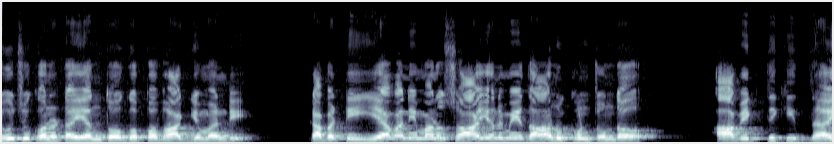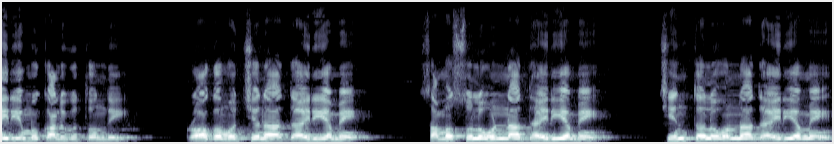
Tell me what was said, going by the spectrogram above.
చూచుకొనుట ఎంతో గొప్ప భాగ్యం అండి కాబట్టి ఎవని మనసు ఆయన మీద ఆనుకుంటుందో ఆ వ్యక్తికి ధైర్యము కలుగుతుంది. రోగం వచ్చిన ధైర్యమే సమస్యలు ఉన్న ధైర్యమే చింతలు ఉన్న ధైర్యమే.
